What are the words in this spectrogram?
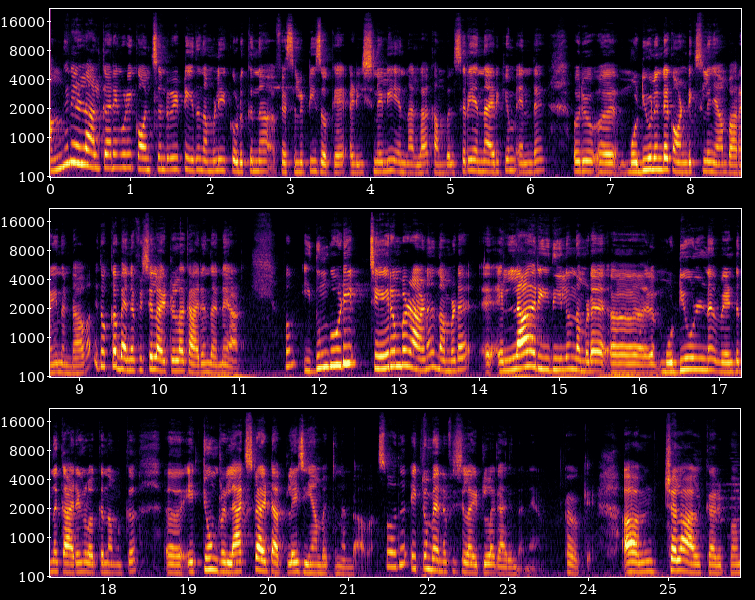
അങ്ങനെയുള്ള ആൾക്കാരെയും കൂടി കോൺസെൻട്രേറ്റ് ചെയ്ത് നമ്മൾ ഈ കൊടുക്കുന്ന ഫെസിലിറ്റീസ് ഒക്കെ അഡീഷണലി എന്നല്ല കമ്പൽസറി എന്നായിരിക്കും എന്റെ ഒരു മൊഡ്യൂളിന്റെ കോണ്ടെക്സിൽ ഞാൻ പറയുന്നുണ്ടാവുക. ഇതൊക്കെ ബെനഫിഷ്യൽ ആയിട്ടുള്ള കാര്യം തന്നെയാണ്. അപ്പം ഇതും കൂടി ചേരുമ്പോഴാണ് നമ്മുടെ എല്ലാ രീതിയിലും നമ്മുടെ മൊഡ്യൂളിന് വേണ്ടുന്ന കാര്യങ്ങളൊക്കെ നമുക്ക് ഏറ്റവും റിലാക്സ്ഡ് ആയിട്ട് അപ്ലൈ ചെയ്യാൻ പറ്റുന്നുണ്ടാവുക. സോ അത് ഏറ്റവും ബെനഫിഷ്യൽ ആയിട്ടുള്ള കാര്യം തന്നെയാണ്. ഓക്കെ ചില ആൾക്കാർ ഇപ്പം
